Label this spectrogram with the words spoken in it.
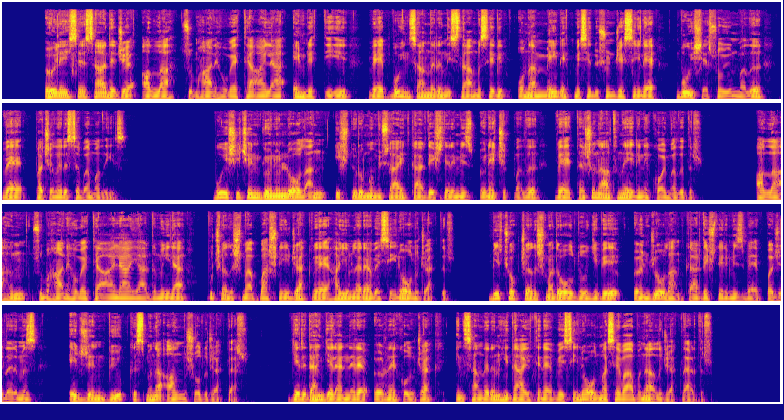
Öyleyse sadece Allah subhanehu ve Teala emrettiği ve bu insanların İslam'ı sevip ona meyletmesi düşüncesiyle bu işe soyunmalı ve paçaları sıvamalıyız. Bu iş için gönüllü olan, iş durumu müsait kardeşlerimiz öne çıkmalı ve taşın altına elini koymalıdır. Allah'ın subhanehu ve Teala yardımıyla bu çalışma başlayacak ve hayırlara vesile olacaktır. Birçok çalışmada olduğu gibi öncü olan kardeşlerimiz ve bacılarımız ecrin büyük kısmını almış olacaklar. geriden gelenlere örnek olacak, insanların hidayetine vesile olma sevabını alacaklardır.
